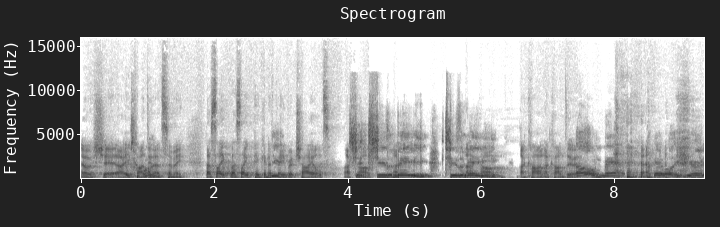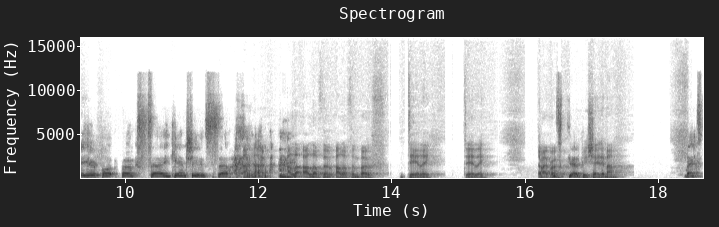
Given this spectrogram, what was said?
Oh shit! I you can't one? do that to me. That's like that's like picking a you, favorite child. I can't. Choose a baby. Choose a no, baby. I can't. I can't. I can't do it. Oh man. Okay, well you heard it here, folks. Uh, you can't choose. So I know. I, lo- I love them. I love them both dearly, dearly. All right, bro. Appreciate it, man. Thanks.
